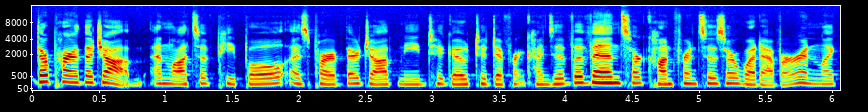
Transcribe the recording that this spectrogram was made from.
they're part of the job. And lots of people, as part of their job, need to go to different kinds of events or conferences or whatever. And like,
